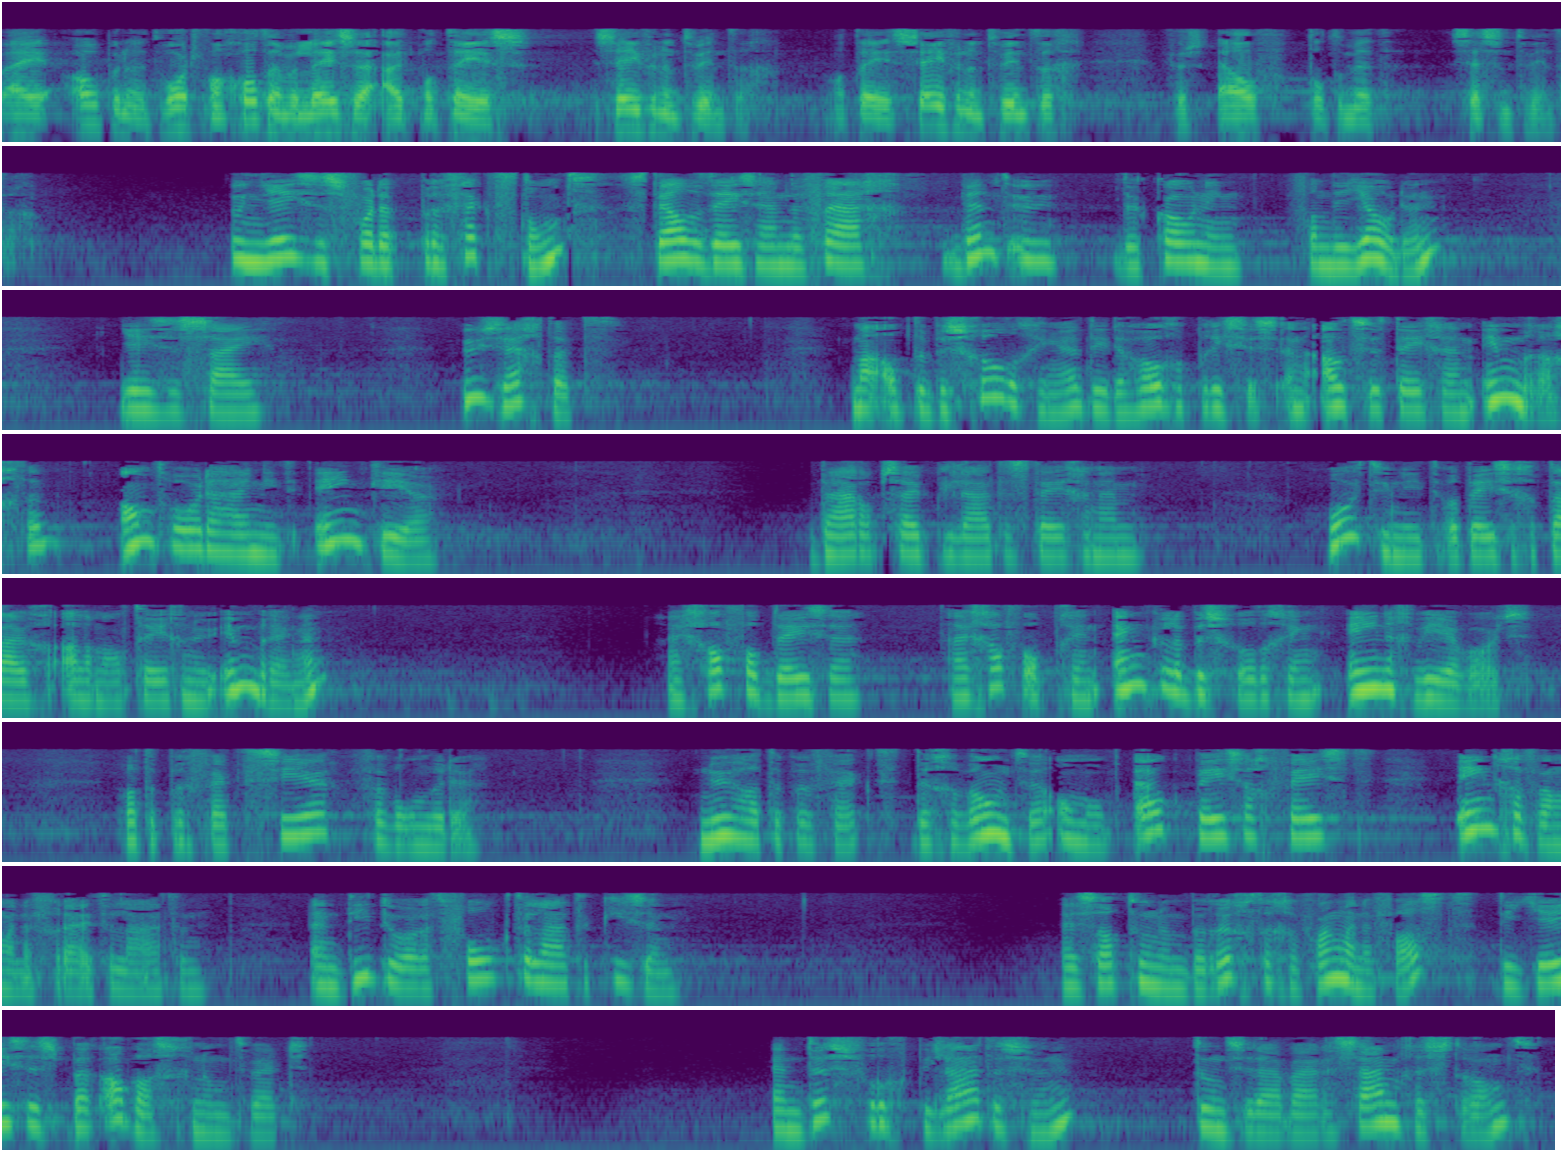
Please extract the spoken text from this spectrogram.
Wij openen het woord van God en we lezen uit Matthäus 27. Matthäus 27, vers 11 tot en met 26. Toen Jezus voor de prefect stond, stelde deze hem de vraag: Bent u de koning van de Joden? Jezus zei: U zegt het. Maar op de beschuldigingen die de hoge priesters en oudsten tegen hem inbrachten, antwoordde hij niet één keer. Daarop zei Pilatus tegen hem: Hoort u niet wat deze getuigen allemaal tegen u inbrengen? Hij gaf op deze, hij gaf op geen enkele beschuldiging enig weerwoord, wat de prefect zeer verwonderde. Nu had de prefect de gewoonte om op elk Pesachfeest één gevangene vrij te laten en die door het volk te laten kiezen. Er zat toen een beruchte gevangene vast, die Jezus Barabbas genoemd werd. En dus vroeg Pilatus hun, toen ze daar waren samengestroomd,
